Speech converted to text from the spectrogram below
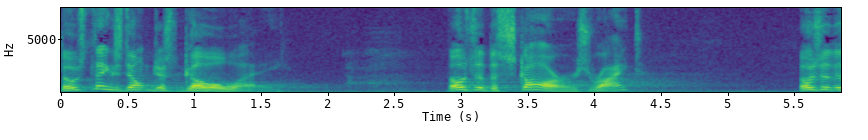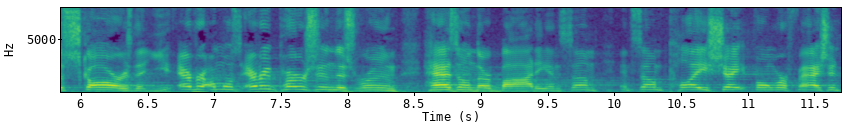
those things don't just go away. Those are the scars, right? Those are the scars that you, every, almost every person in this room has on their body in some, in some place, shape, form, or fashion,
